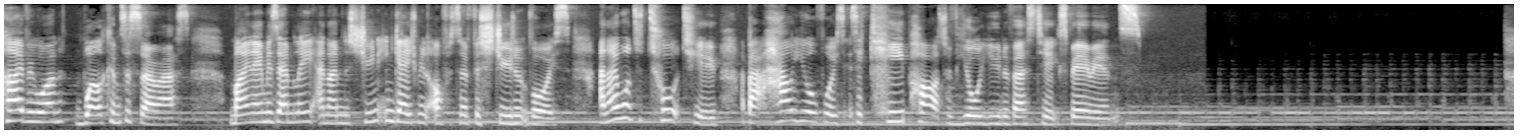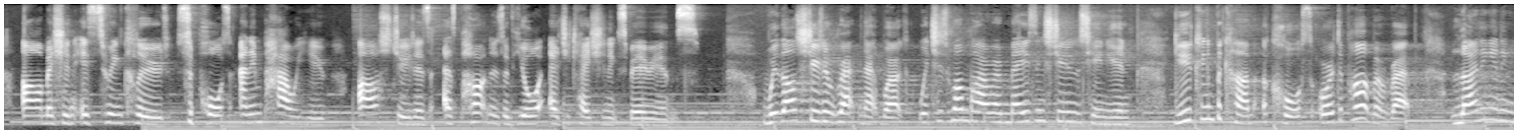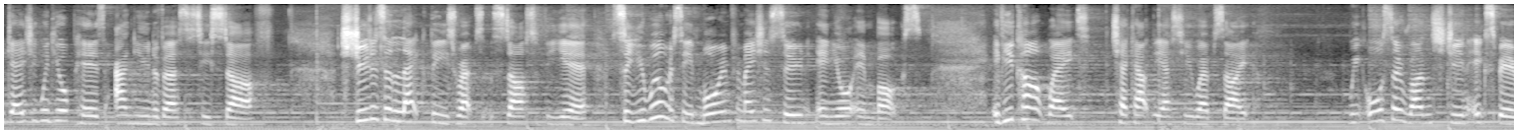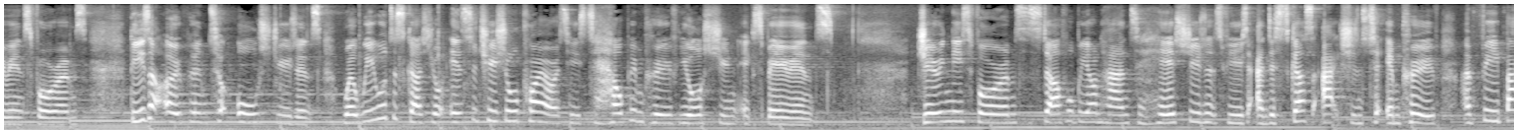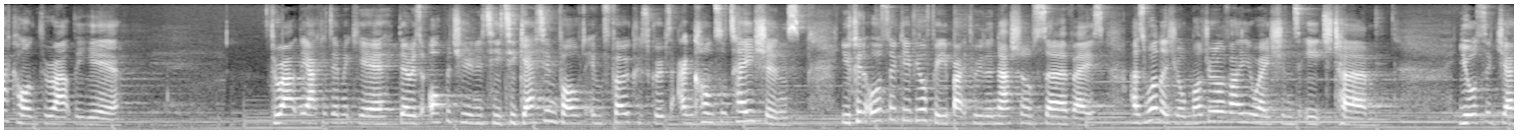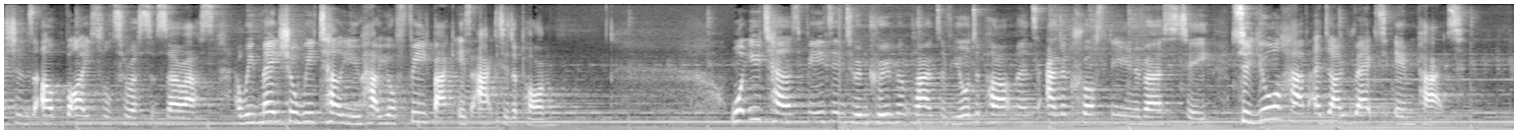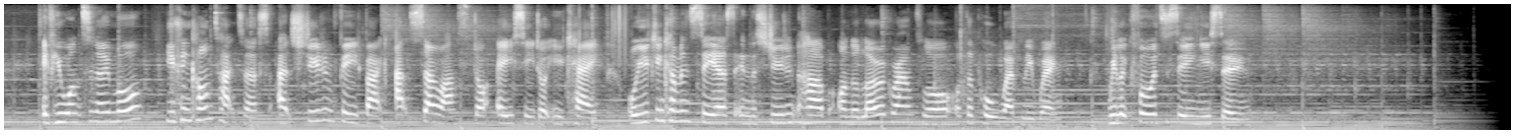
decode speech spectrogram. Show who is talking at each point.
Speaker 1: Hi everyone, welcome to SOAS. My name is Emily and I'm the Student Engagement Officer for Student Voice and I want to talk to you about how your voice is a key part of your university experience. Our mission is to include, support and empower you, our students, as partners of your education experience. With our Student Rep Network, which is run by our amazing Students' Union, you can become a course or a department rep, learning and engaging with your peers and university staff. Students elect these reps at the start of the year, so you will receive more information soon in your inbox. If you can't wait, check out the SU website. We also run student experience forums. These are open to all students where we will discuss your institutional priorities to help improve your student experience. During these forums, staff will be on hand to hear students' views and discuss actions to improve and feedback on throughout the year. Throughout the academic year, there is opportunity to get involved in focus groups and consultations. You can also give your feedback through the national surveys, as well as your module evaluations each term. Your suggestions are vital to us at SOAS, and we make sure we tell you how your feedback is acted upon. What you tell us feeds into improvement plans of your department and across the university, so you'll have a direct impact. If you want to know more, you can contact us at studentfeedback at soas.ac.uk or you can come and see us in the Student Hub on the lower ground floor of the Paul Webley wing. We look forward to seeing you soon.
